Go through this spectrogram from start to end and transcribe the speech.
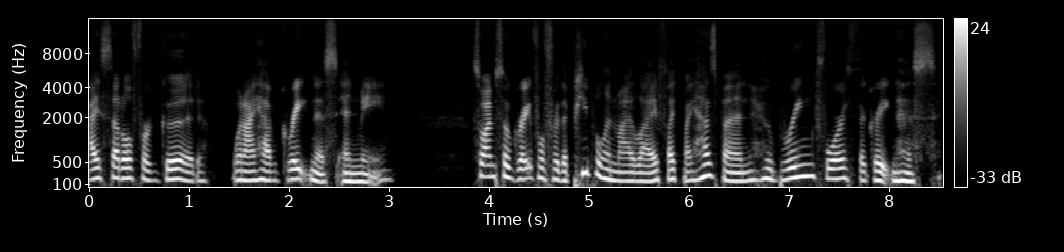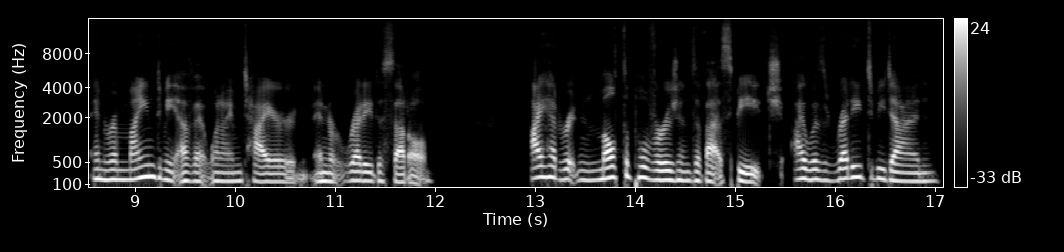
I settle for good when I have greatness in me. So I'm so grateful for the people in my life, like my husband, who bring forth the greatness and remind me of it when I'm tired and ready to settle. I had written multiple versions of that speech. I was ready to be done,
